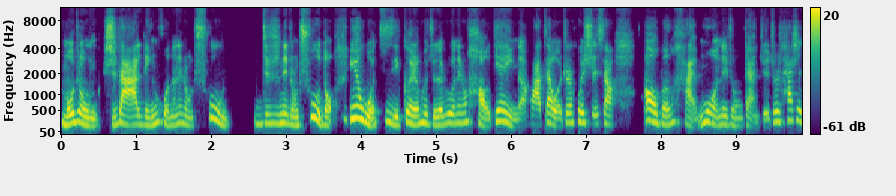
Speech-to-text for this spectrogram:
某种直达灵魂的那种触。就是那种触动，因为我自己个人会觉得，如果那种好电影的话，在我这儿会是像奥本海默那种感觉，就是它是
